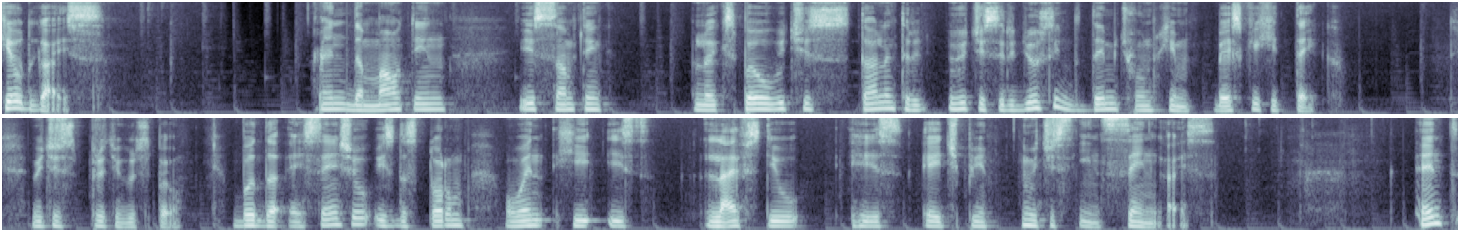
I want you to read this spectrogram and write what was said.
health guys. And the Mountain is something like spell which is talent which is reducing the damage from him. Basically he take. Which is pretty good spell. But the essential is the Storm when he is life steal his HP. Which is insane guys and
